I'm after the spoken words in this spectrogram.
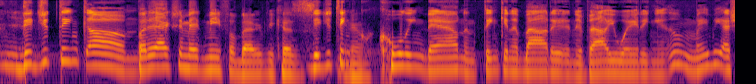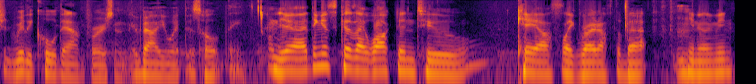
Did you think? Um, but it actually made me feel better because did you think know, cooling down and thinking about it and evaluating it? Oh, maybe I should really cool down first and evaluate this whole thing. Yeah, I think it's because I walked into chaos like right off the bat. Mm. You know what I mean?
